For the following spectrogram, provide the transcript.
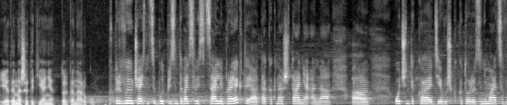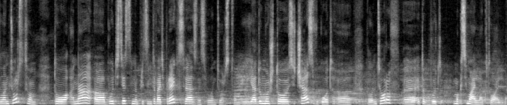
И этой нашей Татьяне только на руку. Впервые участницы будут презентовать свои социальные проекты, а так как наша Таня, она э, очень такая девушка, которая занимается волонтерством, то она э, будет, естественно, презентовать проект, связанный с волонтерством. И я думаю, что сейчас, в год э, волонтеров, э, это будет максимально актуально.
